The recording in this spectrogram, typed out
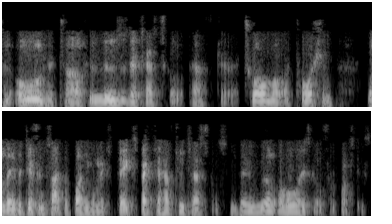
An older child who loses their testicle after a trauma or torsion, well, they have a different type of body image. They expect to have two testicles. They will always go for prosthesis.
